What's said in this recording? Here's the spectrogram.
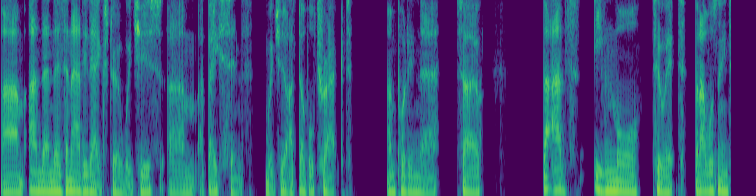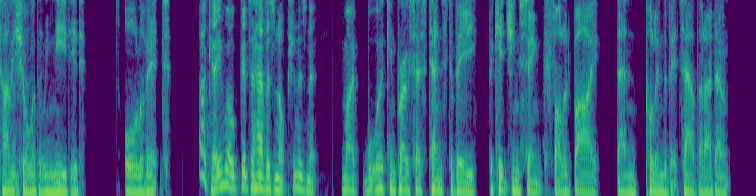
Um, and then there's an added extra, which is um, a bass synth, which I've double tracked and put in there. So that adds even more to it. But I wasn't entirely sure whether we needed all of it. Okay, well, good to have as an option, isn't it? My working process tends to be the kitchen sink, followed by then pulling the bits out that I don't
